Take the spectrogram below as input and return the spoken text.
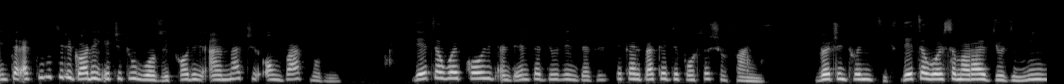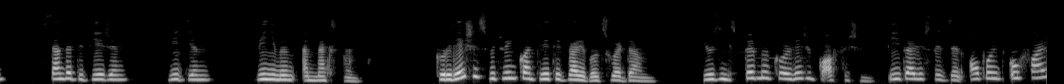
Interactivity regarding each tool was recorded and matched on VARK model. Data were coded and entered using the statistical package for social science. Version 26. Data were summarized using mean, standard deviation, median, minimum, and maximum. Correlations between quantitative variables were done using Spearman correlation coefficient. P-values less than 0.05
